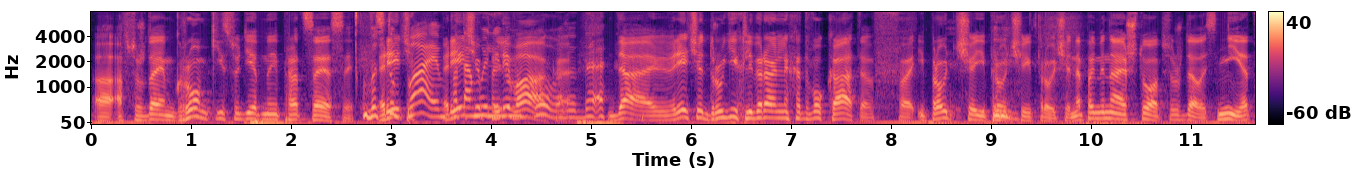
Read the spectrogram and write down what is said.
э, обсуждаем громкие судебные процессы. Выступаем по речи тому или поводу, да. да, речи других либеральных адвокатов э, и прочее, и прочее, и прочее. Напоминаю, что обсуждалось. Нет,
